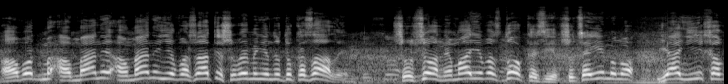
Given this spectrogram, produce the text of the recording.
А от а в мене, а в мене є вважати, що ви мені не доказали. Що все, немає у вас доказів, що це іменно я їхав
